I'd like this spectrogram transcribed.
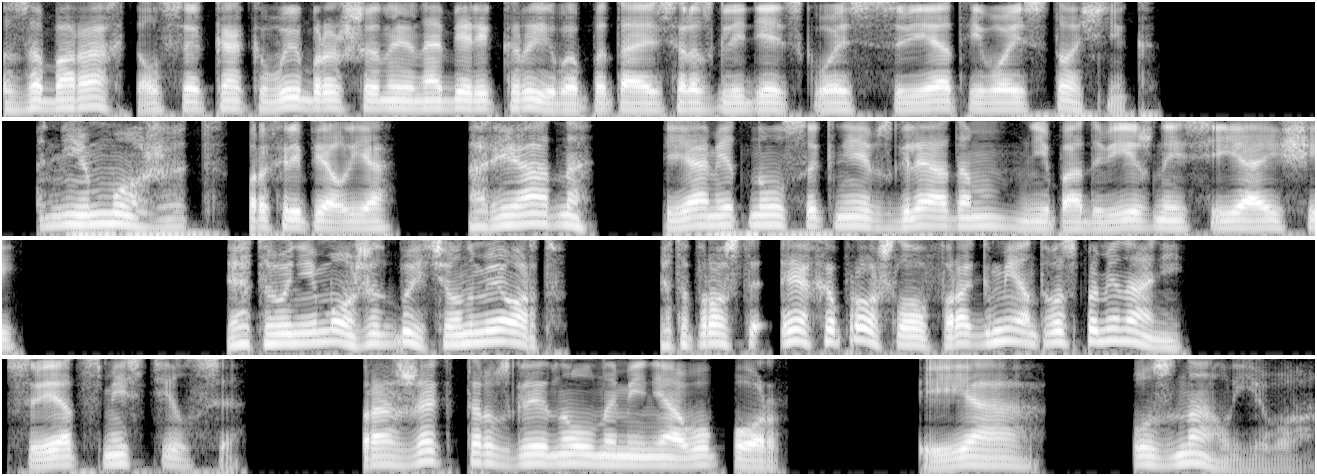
Забарахтался, как выброшенный на берег рыба, пытаясь разглядеть сквозь свет его источник. «Не может», — прохрипел я. «Ариадна!» Я метнулся к ней взглядом, неподвижный, сияющий. «Этого не может быть, он мертв! Это просто эхо прошлого, фрагмент воспоминаний!» Свет сместился. Прожектор взглянул на меня в упор и я узнал его.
